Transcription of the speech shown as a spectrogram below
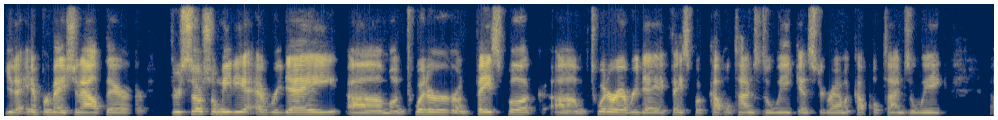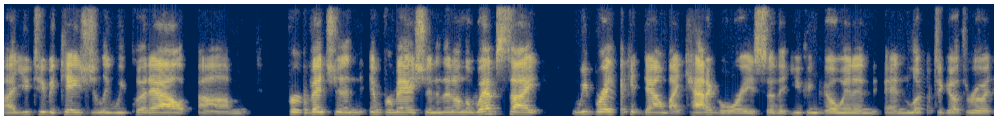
you know information out there through social media every day um, on Twitter, on Facebook, um, Twitter every day, Facebook a couple times a week, Instagram a couple times a week, uh, YouTube occasionally. We put out um, prevention information, and then on the website we break it down by categories so that you can go in and, and look to go through it.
